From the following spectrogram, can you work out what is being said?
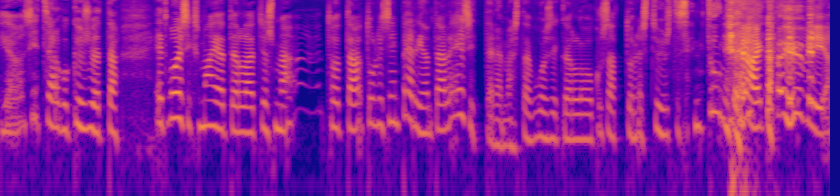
Ja sitten se alkoi kysyä, että, että voisiko mä ajatella, että jos mä tota, tulisin perjantaille esittelemään sitä vuosikelloa, kun sattuneesta syystä sen tuntee aika hyvin. Ja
